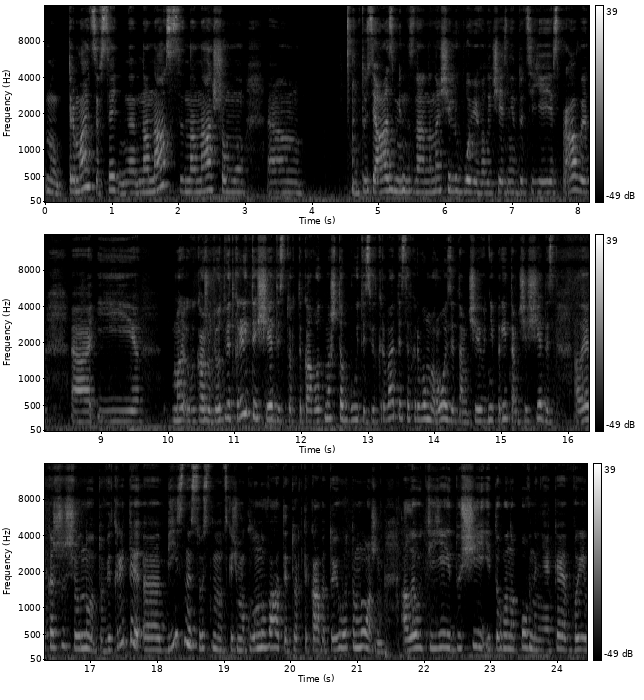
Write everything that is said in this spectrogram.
ну, тримається все на- на нас, на нашому. ем, ентузіазмі, не знаю, на нашій любові величезній до цієї справи. І кажуть, от відкрийте ще десь тортика, от масштабуйтесь, відкривайтеся в Кривому Розі там, чи в Дніпрі, там, чи ще десь. Але я кажу, що ну то відкрити е, бізнес, ось ну скажімо, клонувати тортикави, то його то можна. Але у тієї душі і того наповнення, яке ви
